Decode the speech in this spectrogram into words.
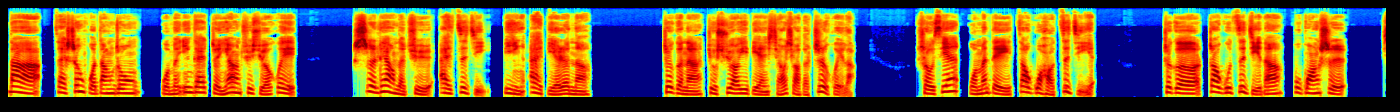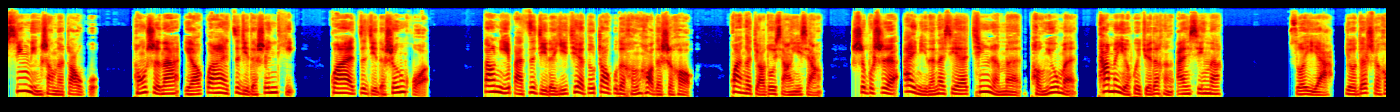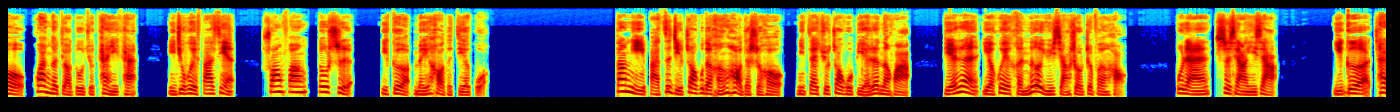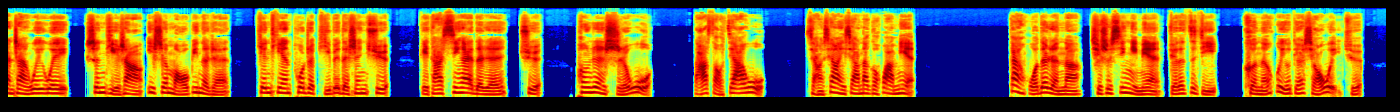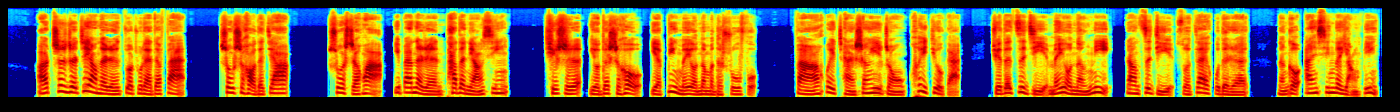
那在生活当中，我们应该怎样去学会适量的去爱自己并爱别人呢？这个呢，就需要一点小小的智慧了。首先，我们得照顾好自己。这个照顾自己呢，不光是心灵上的照顾，同时呢，也要关爱自己的身体，关爱自己的生活。当你把自己的一切都照顾得很好的时候，换个角度想一想，是不是爱你的那些亲人们、朋友们，他们也会觉得很安心呢？所以呀，有的时候换个角度去看一看，你就会发现双方都是一个美好的结果。当你把自己照顾得很好的时候，你再去照顾别人的话，别人也会很乐于享受这份好。不然，试想一下，一个颤颤巍巍。身体上一身毛病的人，天天拖着疲惫的身躯，给他心爱的人去烹饪食物、打扫家务。想象一下那个画面。干活的人呢，其实心里面觉得自己可能会有点小委屈，而吃着这样的人做出来的饭，收拾好的家，说实话，一般的人他的良心其实有的时候也并没有那么的舒服，反而会产生一种愧疚感。觉得自己没有能力让自己所在乎的人能够安心的养病。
